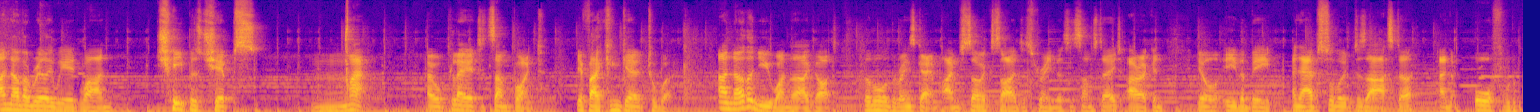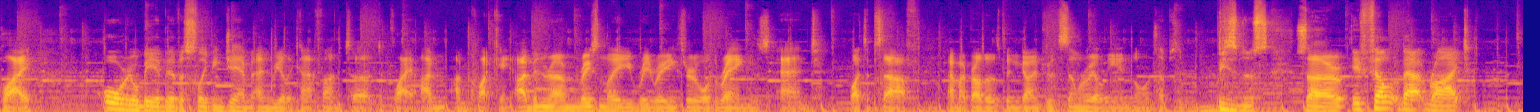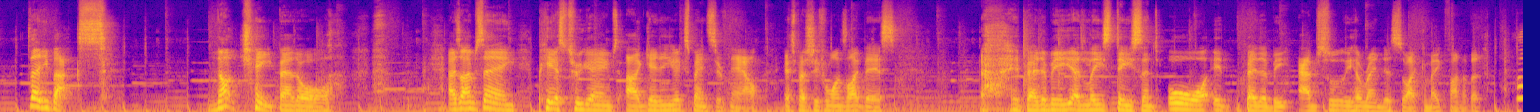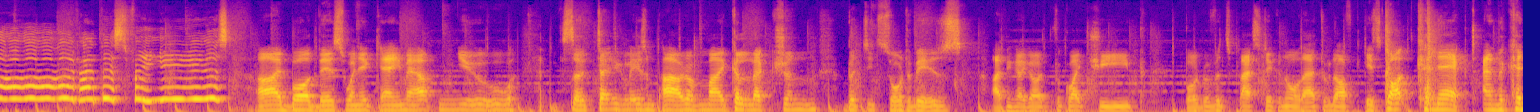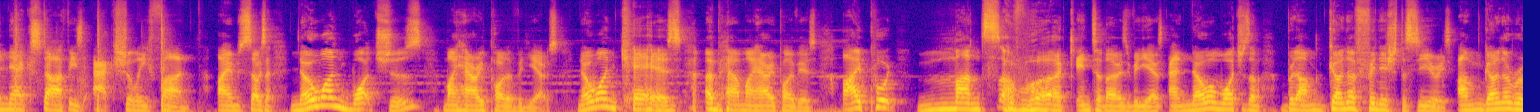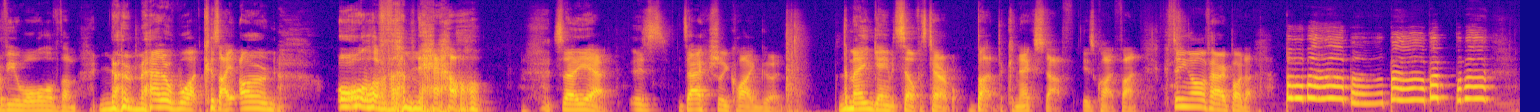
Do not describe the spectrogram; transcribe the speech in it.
Another really weird one. Cheap as chips. Mwah. I will play it at some point, if I can get it to work. Another new one that I got, the Lord of the Rings game. I'm so excited to stream this at some stage. I reckon it'll either be an absolute disaster and awful to play, or it'll be a bit of a sleeping gem and really kind of fun to, to play. I'm, I'm quite keen. I've been um, recently rereading through all the Rings and type of stuff, and my brother's been going through the Silmarillion and all types of business, so it felt about right. 30 bucks. Not cheap at all. As I'm saying, PS2 games are getting expensive now, especially for ones like this. It better be at least decent, or it better be absolutely horrendous so I can make fun of it had this for years. I bought this when it came out new. So technically isn't part of my collection, but it sort of is. I think I got it for quite cheap. Bought with its plastic and all that, took it off. It's got Kinect, and the Kinect stuff is actually fun. I am so excited. No one watches my Harry Potter videos. No one cares about my Harry Potter videos. I put months of work into those videos and no one watches them, but I'm gonna finish the series. I'm gonna review all of them, no matter what, because I own all of them now. So yeah, it's it's actually quite good. The main game itself is terrible, but the Kinect stuff is quite fun. Continuing on with Harry Potter.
